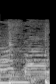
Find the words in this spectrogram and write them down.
about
